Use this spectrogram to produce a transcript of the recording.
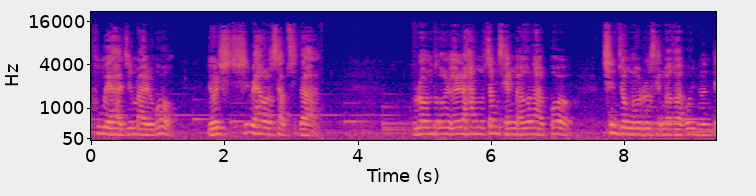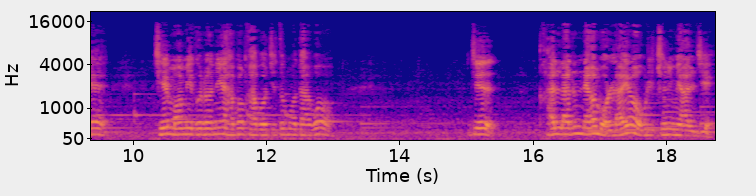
후회하지 말고 열심히 하고 삽시다. 그런 걸 항상 생각은 하고 친정로를 생각하고 있는데 제 몸이 그러니 한번 가보지도 못하고 이제 갈 날은 내가 몰라요. 우리 주님이 알지.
